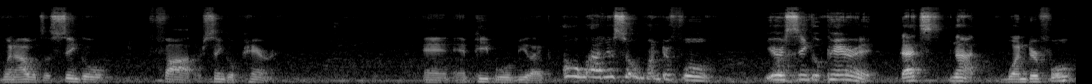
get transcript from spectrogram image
when I was a single father, single parent, and and people will be like, "Oh, wow, that's so wonderful! You're a single parent. That's not wonderful."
